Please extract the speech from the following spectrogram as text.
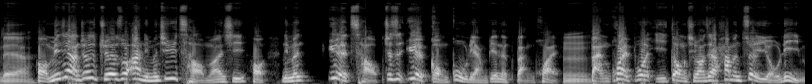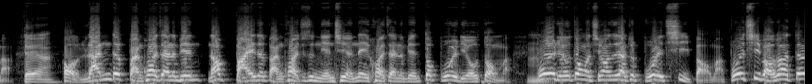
对啊，哦，民进党就是觉得说啊，你们继续吵没关系哦，你们越吵就是越巩固两边的板块，嗯，板块不会移动情况下，他们最有利嘛。对啊，哦，蓝的板块在那边，然后白的板块就是年轻人那一块在那边都不会流动。嘛，不会流动的情况之下，就不会气饱嘛，不会气饱的话，但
